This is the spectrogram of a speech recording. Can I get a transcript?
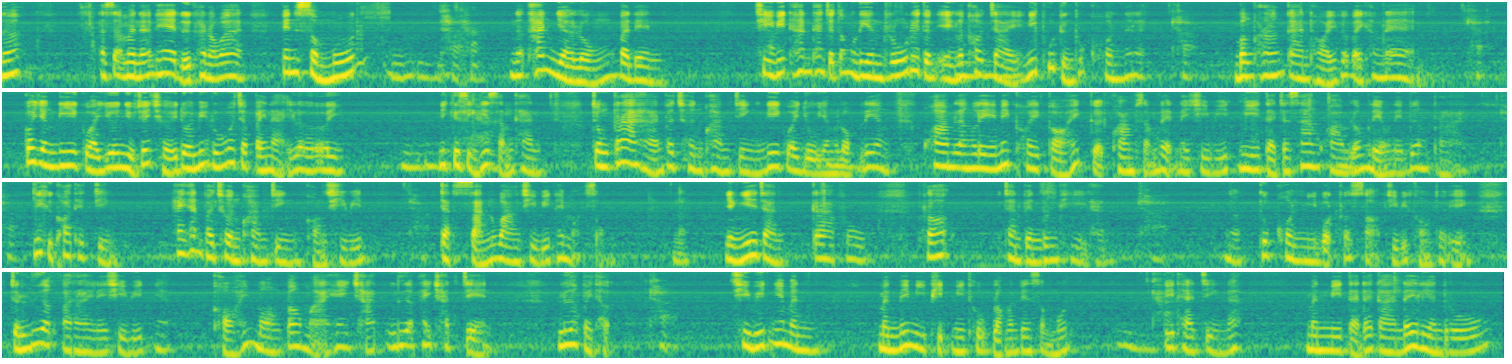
เนอะอสมณเพศหรือคารวาสเป็นสมมุติอืมค่ะค่ะนะท่านอย่าหลงประเด็น ชีวิตท่านท่านจะต้องเรียนรู้ด้วยตนเองและเข้าใจ นี่พูดถึงทุกคนนั่นแหละค่ะบางครั้งการถอยเข้าไปข้างหน้าค่ะก็ยังดีกว่ายืนอยู่เฉยๆโดยไม่รู้ว่าจะไปไหนเลยอืมนี่คือสิ่งที่สำคัญ จงกล้าหาญเผชิญความจริงดีกว่าอยู่อย่างหลบเลี่ยง ความลังเลไม่เคยก่อให้เกิดความสำเร็จในชีวิตมีแต่จะสร้างความล้มเหลวในเบื้องปลายค่ะ นี่คือข้อเท็จจริง ให้ท่านเผชิญความจริงของชีวิตค่ะจัดสรรวางชีวิตให้เหมาะสมนะอย่างนี้อาจารย์กล้าพูด เพราะอาจารย์เป็นรุ่นพี่ท่านค่ะเนอะทุกคนมีบททดสอบชีวิตของตัวเอง จะเลือกอะไรในชีวิตเนี่ยขอให้มองเป้าหมายให้ชัด เลือกให้ชัดเจน เลือกไปเถอะค่ะชีวิตเนี่ยมันมันไม่มีผิดมีถูกหรอกมันเป็นสมมุติอืมที่แท้จริงนะ มันมีแต่ได้การได้เรียนรู้ค่ะ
